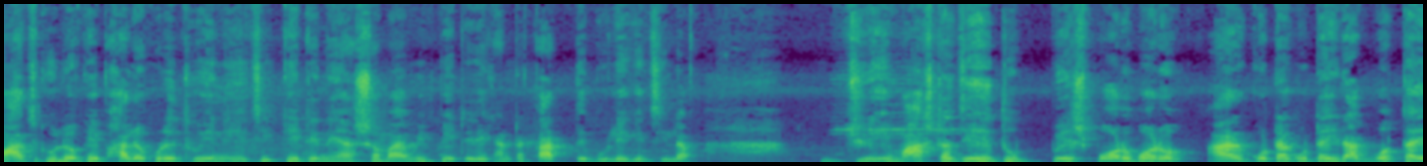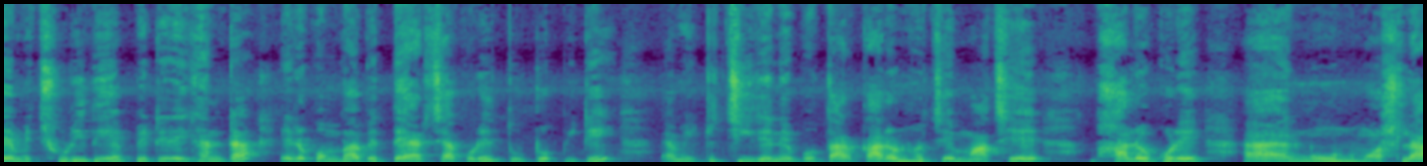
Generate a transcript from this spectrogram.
মাছগুলোকে ভালো করে ধুয়ে নিয়েছি। কেটে নেওয়ার সময় আমি পেটের এখানটা কাটতে ভুলে গেছিলাম। এই মাছটা যেহেতু বেশ বড় বড় আর গোটা গোটাই রাখব, তাই আমি ছুরি দিয়ে পেটের এইখানটা এরকমভাবে তেরচা করে দুটো পিঠেই আমি একটু চিড়ে নেব। তার কারণ হচ্ছে মাছে ভালো করে নুন, মশলা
